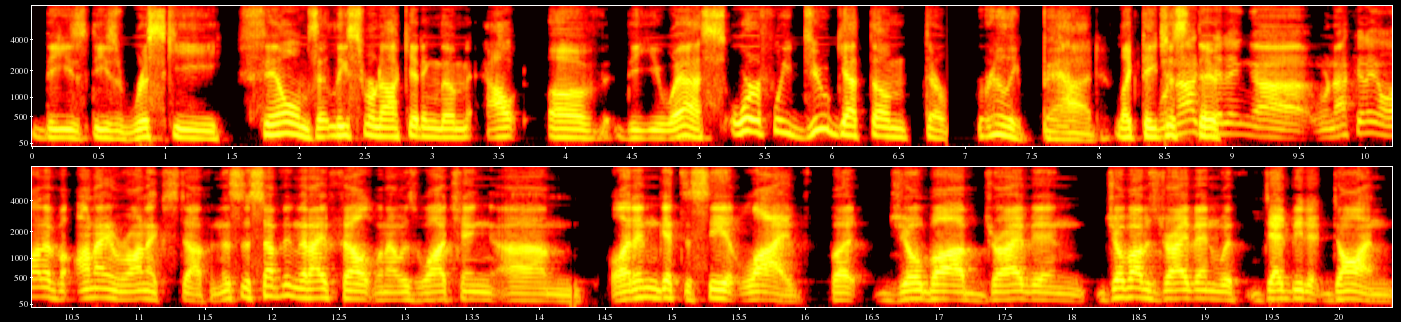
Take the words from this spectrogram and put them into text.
these these risky films. At least we're not getting them out of the US. Or if we do get them, they're really bad. Like they we're just not getting uh we're not getting a lot of unironic stuff and this is something that i felt when i was watching um well i didn't get to see it live but joe bob drive in joe bob's drive in with deadbeat at dawn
